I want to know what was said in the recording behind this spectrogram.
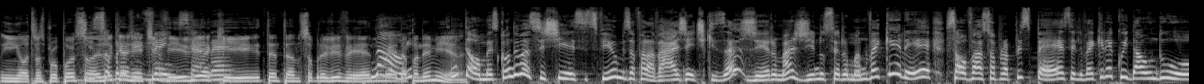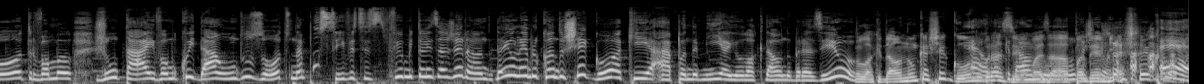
em outras proporções do que a gente vive né? aqui tentando sobreviver no meio da pandemia. Então, mas quando eu assistia esses filmes, eu falava, ah, gente, que exagero, imagina, o ser humano vai querer salvar a sua própria espécie, ele vai querer cuidar um do outro, vamos juntar e vamos cuidar um dos outros. Não é possível, esses filmes estão exagerando. Daí eu lembro quando chegou aqui a pandemia e o lockdown no Brasil. O lockdown nunca chegou É, no Brasil, mas a pandemia chegou. É.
